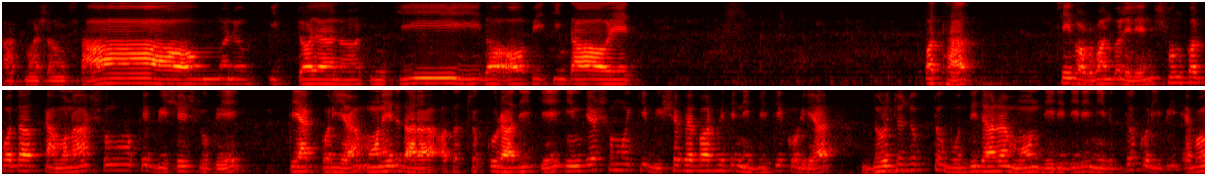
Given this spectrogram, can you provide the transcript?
আত্মসংস্থামনুপিত্তয়া ন কিঞ্চিদ অপি চিন্তায়েত অর্থাৎ শ্রী ভগবান বলিলেন সংকল্পজাত কামনা সমূহকে বিশেষ রূপে ত্যাগ করিয়া মনের দ্বারা অর্থাৎ চক্ষুরাদিকে ইন্দ্রিয় সমূহকে বিশ্ব ব্যাপার হইতে নিবৃত্তি করিয়া ধৈর্যযুক্ত বুদ্ধি দ্বারা মন ধীরে ধীরে নিরুদ্ধ করিবে এবং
